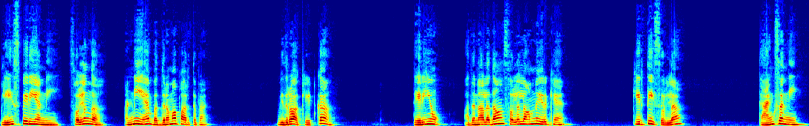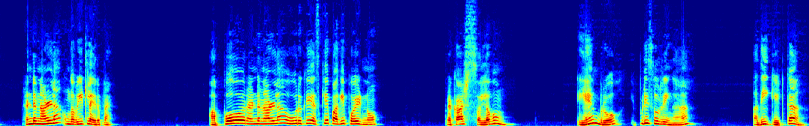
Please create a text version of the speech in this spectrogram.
ப்ளீஸ் பெரிய அண்ணி சொல்லுங்க. அண்ணிய பத்திரமா பார்த்துப்பேன். விதுரா கேட்க? தெரியும். அதனால தான் சொல்லலாம்னு இருக்கேன். கீர்த்தி சொல்ல? தேங்க்ஸ் அண்ணி. ரெண்டு நாளில் உங்கள் வீட்டில் இருப்பேன். அப்போது ரெண்டு நாளில் ஊருக்கு எஸ்கேப் ஆகி போயிடணும். பிரகாஷ் சொல்லவும்? ஏன் ப்ரோ இப்படி சொல்கிறீங்க அதி கேட்க?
